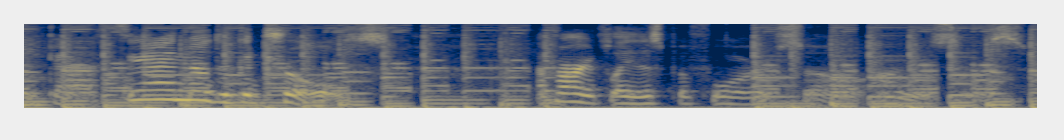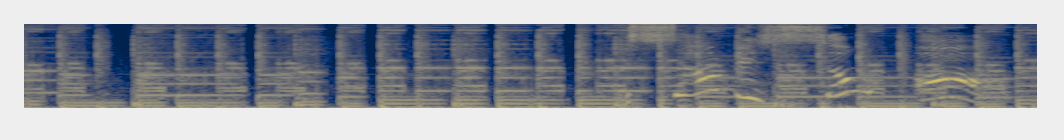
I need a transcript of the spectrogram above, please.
Okay, I know the controls. I've already played this before, so I'm this. The sound is so off.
